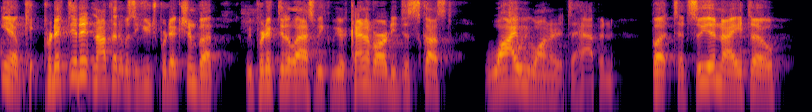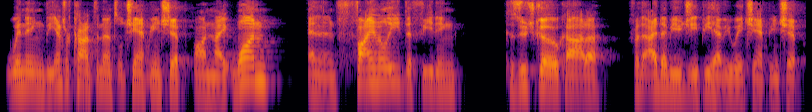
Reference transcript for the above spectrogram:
you know, predicted it. Not that it was a huge prediction, but we predicted it last week. We were kind of already discussed why we wanted it to happen. But Tetsuya Naito winning the Intercontinental Championship on night one, and then finally defeating Kazuchika Okada for the IWGP Heavyweight Championship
